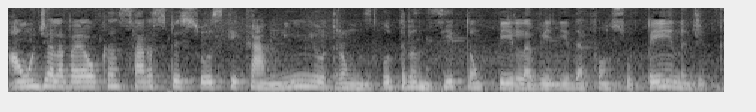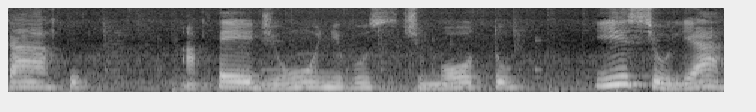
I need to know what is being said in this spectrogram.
aonde ela vai alcançar as pessoas que caminham ou transitam pela Avenida Afonso Pena de carro, a pé, de ônibus, de moto. E esse olhar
